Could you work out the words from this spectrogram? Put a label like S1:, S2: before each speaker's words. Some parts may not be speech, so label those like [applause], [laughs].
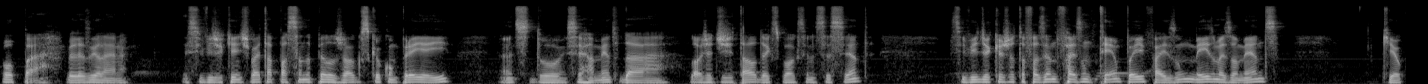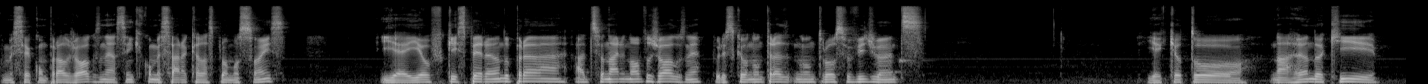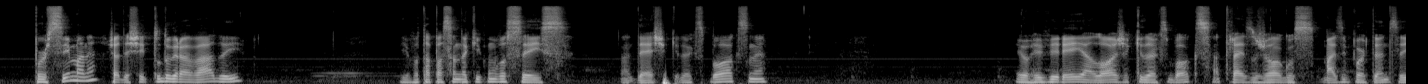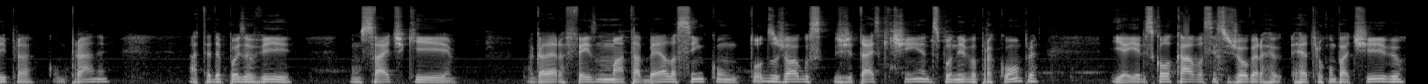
S1: Opa, beleza galera? Esse vídeo aqui a gente vai estar tá passando pelos jogos que eu comprei aí antes do encerramento da loja digital do Xbox 360. Esse vídeo aqui eu já estou fazendo faz um tempo aí, faz um mês mais ou menos, que eu comecei a comprar os jogos, né? Assim que começaram aquelas promoções. E aí eu fiquei esperando para adicionarem novos jogos, né? Por isso que eu não, não trouxe o vídeo antes. E aqui eu tô narrando aqui por cima, né? Já deixei tudo gravado aí. E vou estar tá passando aqui com vocês. Na dash aqui do Xbox, né? Eu revirei a loja aqui do Xbox atrás dos jogos mais importantes aí para comprar, né? Até depois eu vi um site que a galera fez numa tabela assim com todos os jogos digitais que tinha disponível para compra. E aí eles colocavam assim se o jogo era retrocompatível,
